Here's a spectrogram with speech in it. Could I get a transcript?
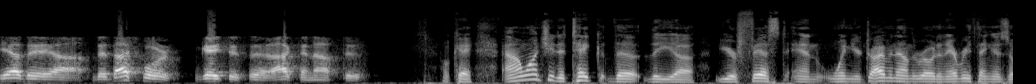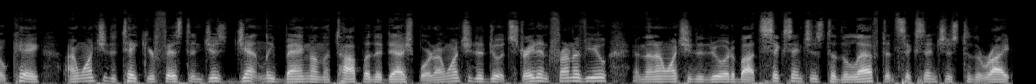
Yeah, the uh, the dashboard gauge is uh, acting up too. Okay, and I want you to take the the uh, your fist and when you're driving down the road and everything is okay, I want you to take your fist and just gently bang on the top of the dashboard. I want you to do it straight in front of you, and then I want you to do it about six inches to the left and six inches to the right.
